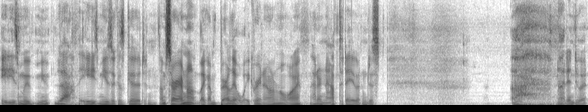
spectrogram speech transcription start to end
80s mu- yeah, the 80s music is good and I'm sorry, I'm not like I'm barely awake right now. I don't know why. I had a nap today, but I'm just uh, not into it.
